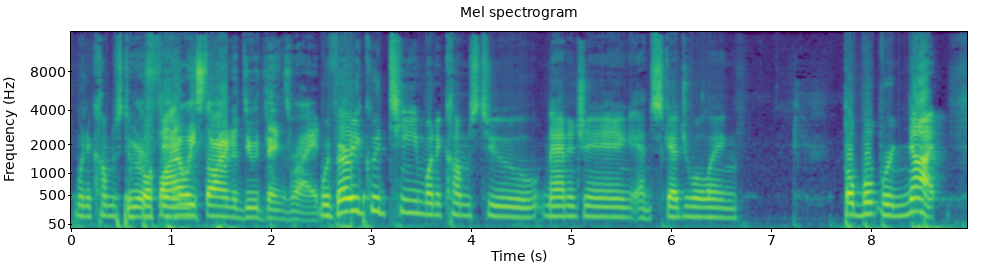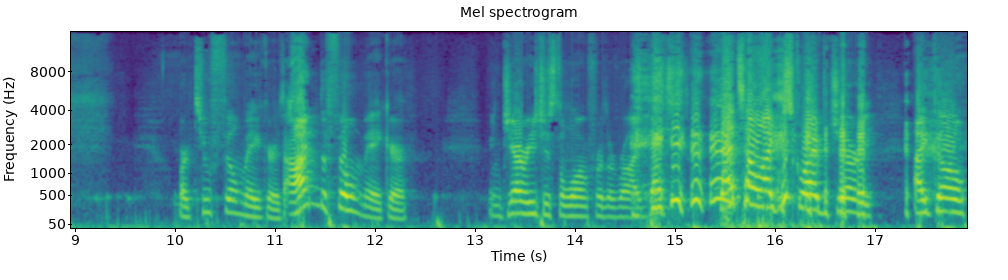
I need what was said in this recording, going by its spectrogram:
when it comes to we were booking. finally starting to do things right. We're a very good team when it comes to managing and scheduling. But what we're not are two filmmakers. I'm the filmmaker, and Jerry's just along for the ride. That's that's how I describe Jerry. I go,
